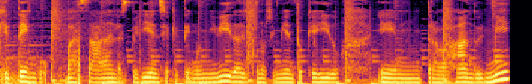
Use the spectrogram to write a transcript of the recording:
que tengo basada en la experiencia que tengo en mi vida, el conocimiento que he ido Em, trabajando en mí,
